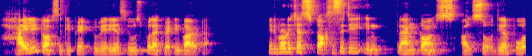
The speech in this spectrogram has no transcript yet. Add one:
highly toxic effect to various useful aquatic biota. It produces toxicity in planktons also therefore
